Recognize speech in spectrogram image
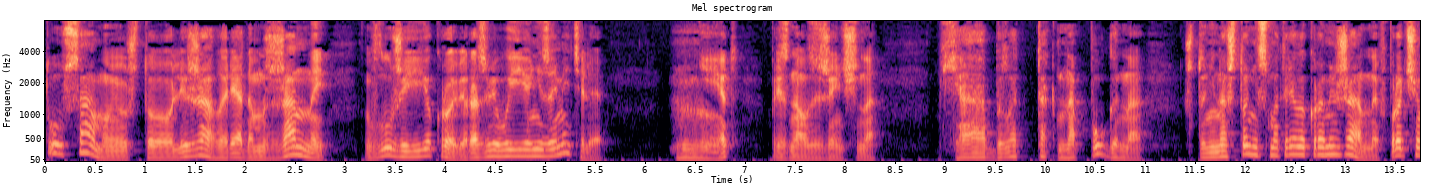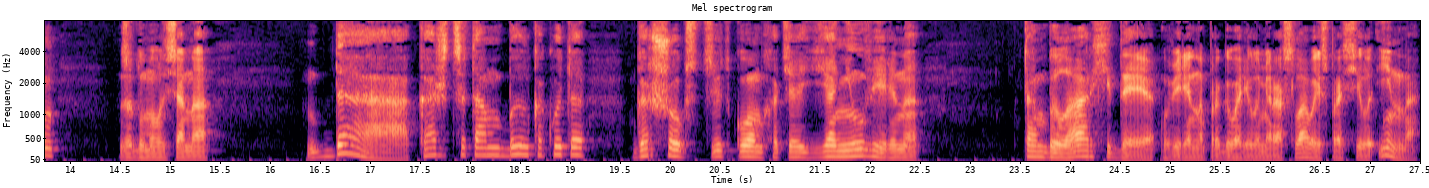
Ту самую, что лежала рядом с Жанной в луже ее крови. Разве вы ее не заметили? Нет, призналась женщина. Я была так напугана, что ни на что не смотрела, кроме Жанны. Впрочем, задумалась она. Да, кажется, там был какой-то горшок с цветком, хотя я не уверена. Там была орхидея, уверенно проговорила Мирослава и спросила Инна.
